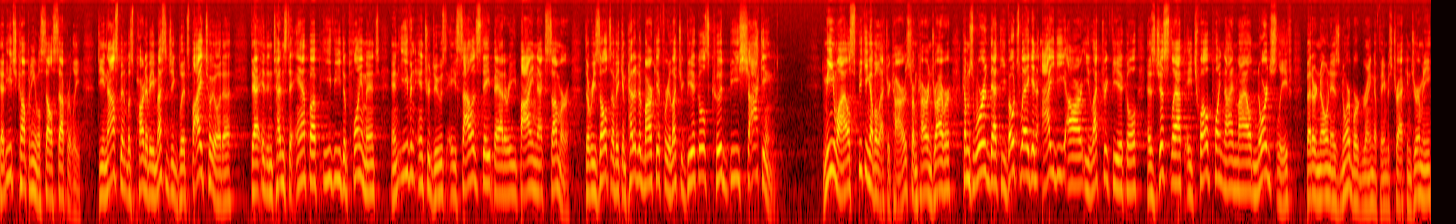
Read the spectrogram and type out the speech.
that each company will sell separately. The announcement was part of a messaging blitz by Toyota that it intends to amp up EV deployment and even introduce a solid state battery by next summer. The results of a competitive market for electric vehicles could be shocking. Meanwhile, speaking of electric cars, from Car and Driver comes word that the Volkswagen IDR electric vehicle has just lapped a 12.9 mile Nordschleife, better known as Nürburgring, a famous track in Germany,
